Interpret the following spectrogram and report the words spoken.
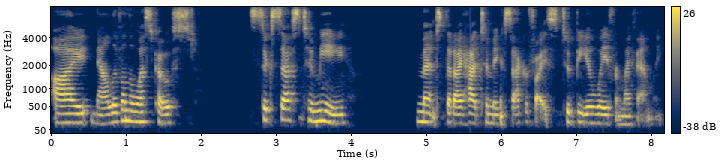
I now live on the West Coast. Success to me meant that I had to make a sacrifice to be away from my family.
